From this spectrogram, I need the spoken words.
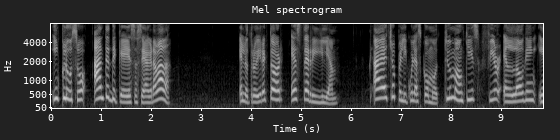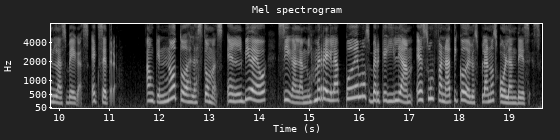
incluso antes de que esa sea grabada. El otro director es Terry Gilliam. Ha hecho películas como Two Monkeys, Fear and Logging in Las Vegas, etc. Aunque no todas las tomas en el video sigan la misma regla, podemos ver que Gilliam es un fanático de los planos holandeses.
